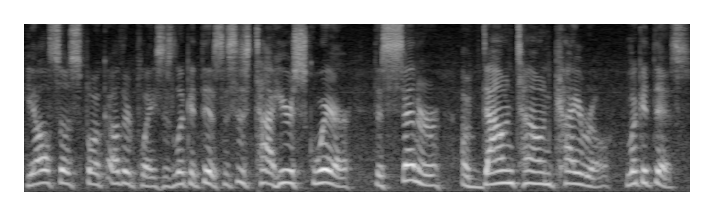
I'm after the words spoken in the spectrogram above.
He also spoke other places. Look at this. This is Tahrir Square, the center of downtown Cairo. Look at this.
